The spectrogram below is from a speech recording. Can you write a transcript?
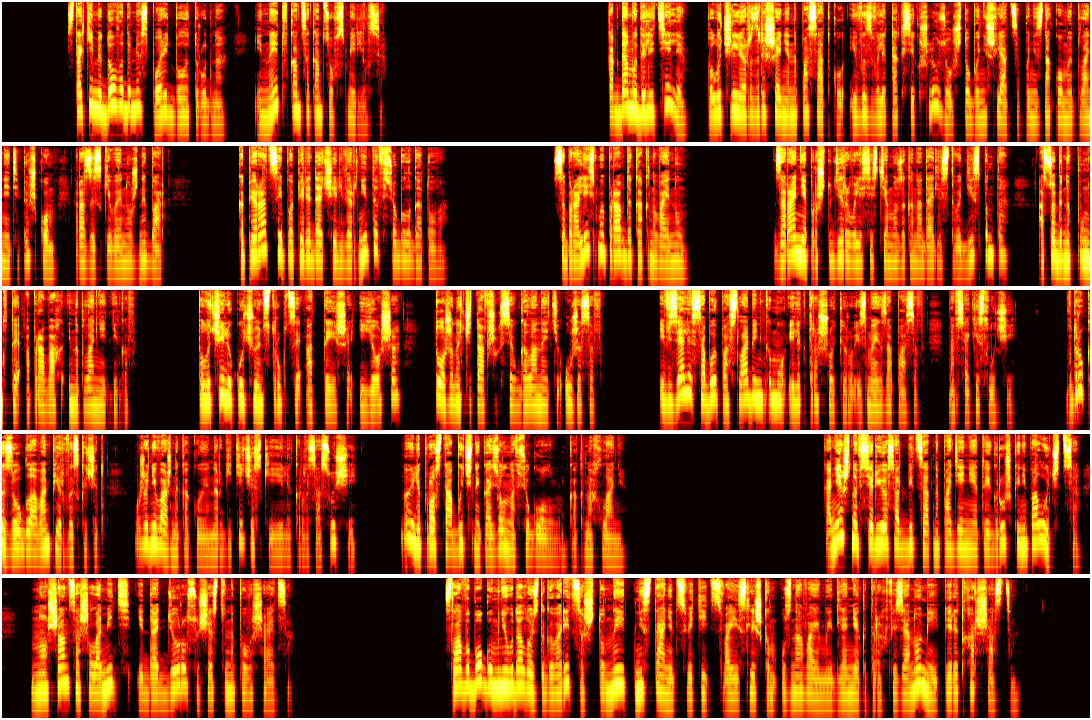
С такими доводами спорить было трудно — и Нейт в конце концов смирился. Когда мы долетели, получили разрешение на посадку и вызвали такси к шлюзу, чтобы не шляться по незнакомой планете пешком, разыскивая нужный бар, к операции по передаче Эльвернита все было готово. Собрались мы, правда, как на войну. Заранее проштудировали систему законодательства Диспонта, особенно пункты о правах инопланетников, получили кучу инструкций от Тейша и Йоша — тоже начитавшихся в Галанете ужасов, и взяли с собой по слабенькому электрошокеру из моих запасов, на всякий случай. Вдруг из-за угла вампир выскочит, уже неважно какой, энергетический или кровососущий, ну или просто обычный козел на всю голову, как на хлане. Конечно, всерьез отбиться от нападения этой игрушкой не получится, но шанс ошеломить и дать дёру существенно повышается. Слава богу, мне удалось договориться, что Нейт не станет светить своей слишком узнаваемой для некоторых физиономией перед харшасцем.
